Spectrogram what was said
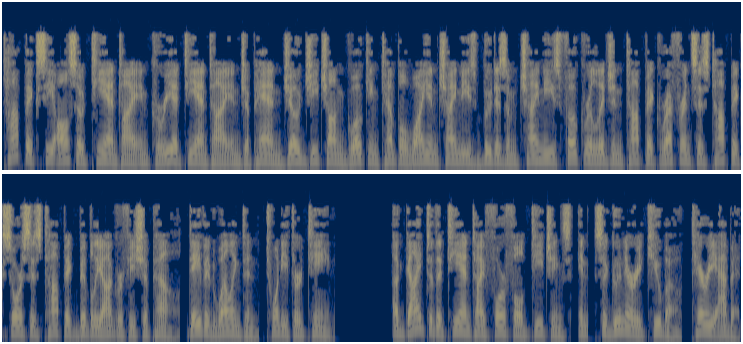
Topic see also Tiantai in Korea Tiantai in Japan Zhou Jichang Guoqing Temple Huayan Chinese Buddhism Chinese folk religion topic References topic Sources topic Bibliography Chappell, David Wellington 2013. A Guide to the Tiantai Fourfold Teachings, in, Tsugunari Kubo, Terry Abbott,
